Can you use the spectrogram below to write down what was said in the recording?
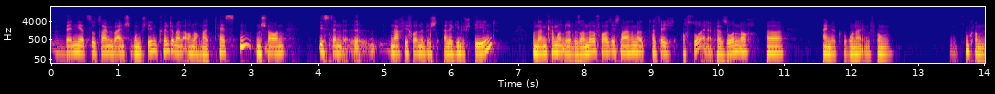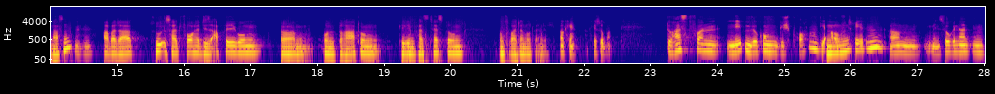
wenn jetzt sozusagen Übereinstimmungen bestehen, könnte man auch nochmal testen und schauen, ist denn äh, nach wie vor eine Allergie bestehend? Und dann kann man unter besondere Vorsichtsmaßnahmen tatsächlich auch so einer Person noch äh, eine Corona-Impfung zukommen lassen. Mhm. Aber dazu ist halt vorher diese Abwägung ähm, und Beratung, gegebenenfalls Testung und so weiter notwendig. Okay, okay, super. Du hast von Nebenwirkungen gesprochen, die mhm. auftreten, ähm, mit sogenannten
